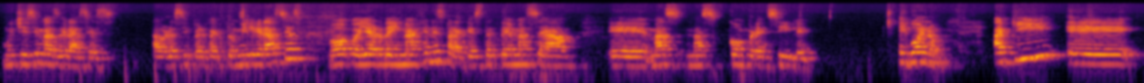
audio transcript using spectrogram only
Muchísimas gracias. Ahora sí, perfecto. Mil gracias. voy a apoyar de imágenes para que este tema sea eh, más, más comprensible. Y bueno, aquí eh,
